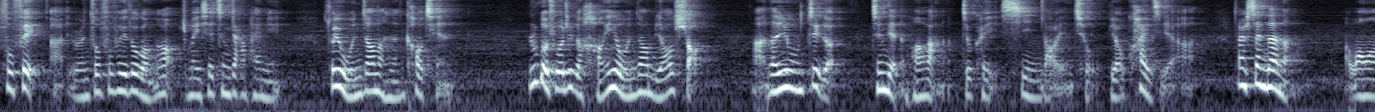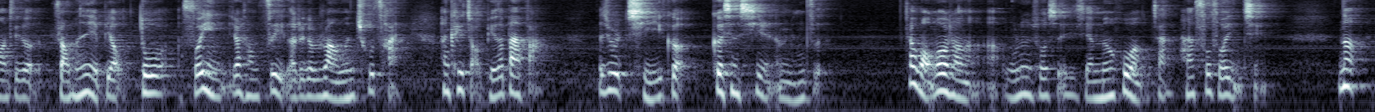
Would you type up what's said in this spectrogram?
付费啊，有人做付费做广告，这么一些竞价排名，所以文章呢很难靠前。如果说这个行业文章比较少啊，那用这个经典的方法呢，就可以吸引到眼球，比较快捷啊。但是现在呢？往往这个软文也比较多，所以要想自己的这个软文出彩，还可以找别的办法，那就是起一个个性吸引人的名字。在网络上呢，啊，无论说是一些门户网站，还是搜索引擎，那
